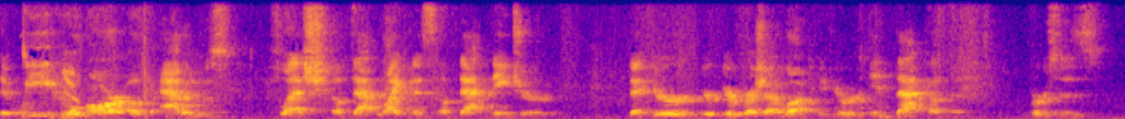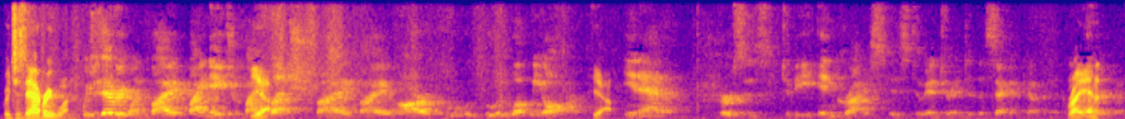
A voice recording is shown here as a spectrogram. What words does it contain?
That we who Yeah. are of Adam's flesh, of that likeness, of that nature, that you're, you're, you're fresh out of luck if you're in that covenant versus, Which is everyone. which is everyone by, by nature, by Yeah. flesh, by, by our who, who and what we are Yeah. in Adam versus to be in Christ is to enter into the second covenant. Right, and, covenant.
